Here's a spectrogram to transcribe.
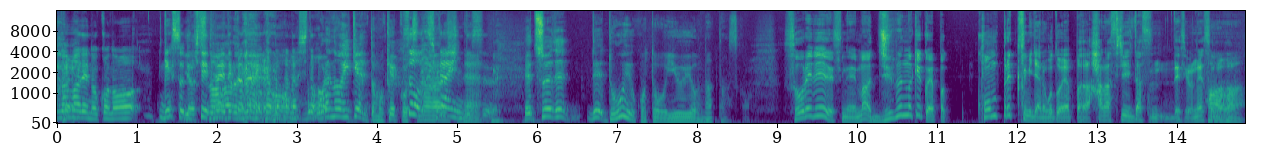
今までのこのゲストに来ていただいた方々の話と。俺の意見とも結構つなそうがるし、ね、近いんです。えそれででどういうことを言うようになったんですか？それでですねまあ自分の結構やっぱコンプレックスみたいなことをやっぱ話し出すんですよね。その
